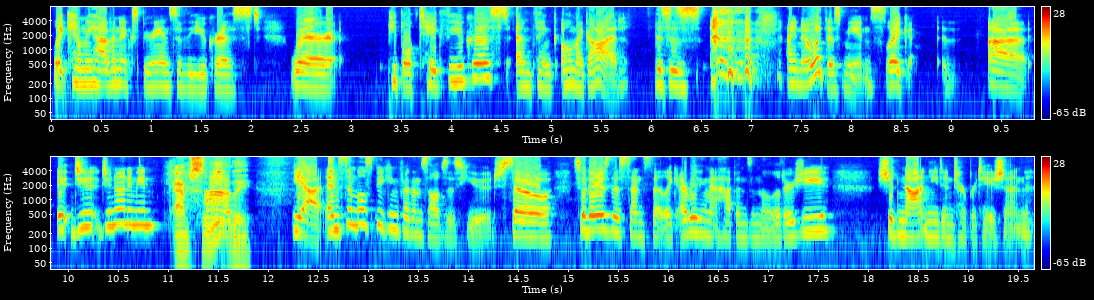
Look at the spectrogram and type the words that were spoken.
Like can we have an experience of the eucharist where people take the eucharist and think oh my god this is i know what this means. Like uh it, do, you, do you know what i mean? Absolutely. Um, yeah and symbols speaking for themselves is huge. So so there is this sense that like everything that happens in the liturgy should not need interpretation.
